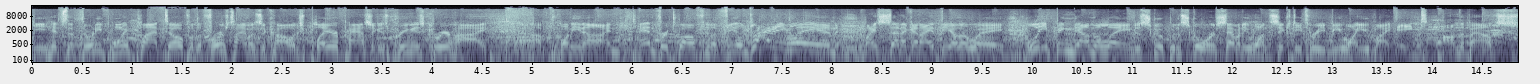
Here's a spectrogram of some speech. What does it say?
He hits the 30 point plateau for the first time as a college player, passing his previous career high of 29. 10 for 12 from the field. Driving lay in by Seneca Knight the other way. Leaping down the lane to scoop and score 71 63. BYU by 8. On the bounce.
